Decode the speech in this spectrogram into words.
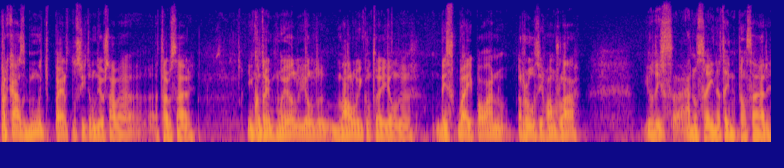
por acaso, muito perto do sítio onde eu estava a atravessar. Encontrei-me com ele e ele, mal o encontrei, ele disse, é, para o ano, a Rússia, vamos lá. Eu disse, ah, não sei, ainda tenho de pensar.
